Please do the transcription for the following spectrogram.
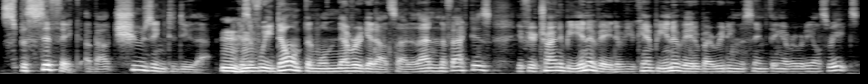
specific about choosing to do that. Because Mhm. if we don't, then we'll never get outside of that. And the fact is, if you're trying to be innovative, you can't be innovative by reading the same thing everybody else reads.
